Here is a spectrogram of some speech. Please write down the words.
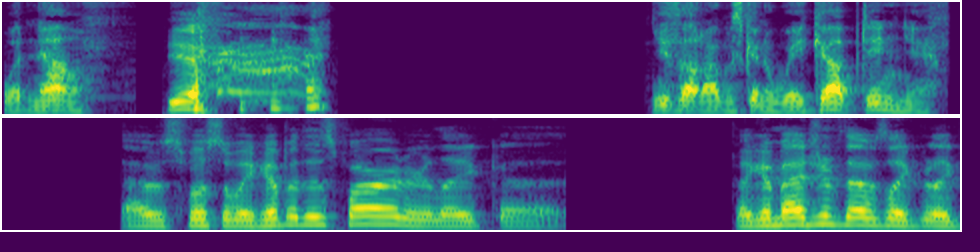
what now? Yeah. You thought I was going to wake up, didn't you? I was supposed to wake up at this part or like uh like imagine if that was like like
